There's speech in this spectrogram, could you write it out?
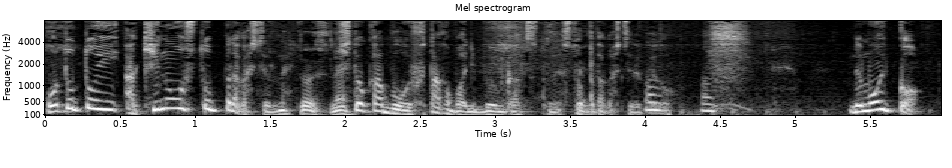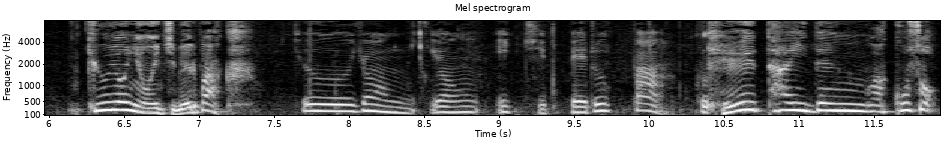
一昨日あ、昨日ストップ高してるね。そうですね一株を二株に分割ってね、ストップ高してるけど。で、もう一個、9441ベルパーク。9441ベルパーク携帯電話こそ、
